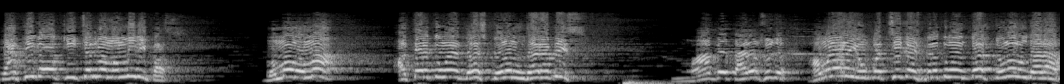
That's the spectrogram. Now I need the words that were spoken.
ત્યાંથી ગયો કિચનમાં મમ્મીની પાસે. મમ્મા મમ્મા, અત્યારે તું મને દસ ડોલર ઉધાર આપીશ. માં કે, તારે શું છે? હમણાં નહીં, હું પછી કહીશ. પેલા તું મને દસ ડોલર ઉધાર આપ.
